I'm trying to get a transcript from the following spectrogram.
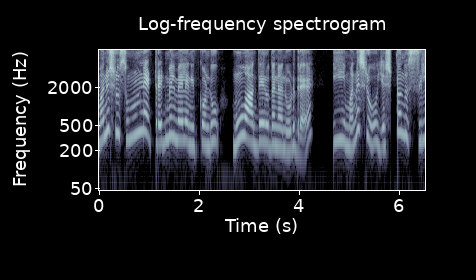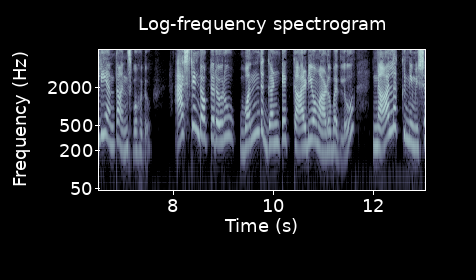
ಮನುಷ್ಯರು ಸುಮ್ಮನೆ ಟ್ರೆಡ್ಮಿಲ್ ಮೇಲೆ ನಿಂತ್ಕೊಂಡು ಮೂವ್ ಆಗದೆ ಇರೋದನ್ನ ನೋಡಿದ್ರೆ ಈ ಮನುಷ್ಯರು ಎಷ್ಟೊಂದು ಸಿಲ್ಲಿ ಅಂತ ಅನ್ಸ್ಬಹುದು. ಆಸ್ಟಿನ್ ಡಾಕ್ಟರ್ ಅವರು ಒಂದು ಗಂಟೆ ಕಾರ್ಡಿಯೋ ಮಾಡೋ ಬದಲು ನಾಲ್ಕು ನಿಮಿಷ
